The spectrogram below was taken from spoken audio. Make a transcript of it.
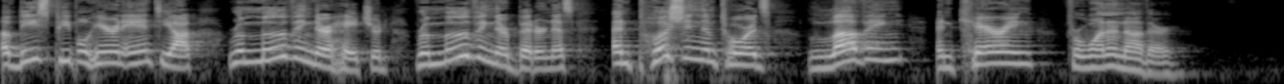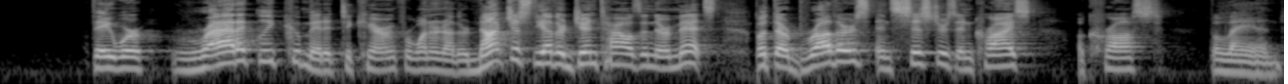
of these people here in Antioch, removing their hatred, removing their bitterness, and pushing them towards loving and caring for one another. They were radically committed to caring for one another, not just the other Gentiles in their midst, but their brothers and sisters in Christ across the land.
